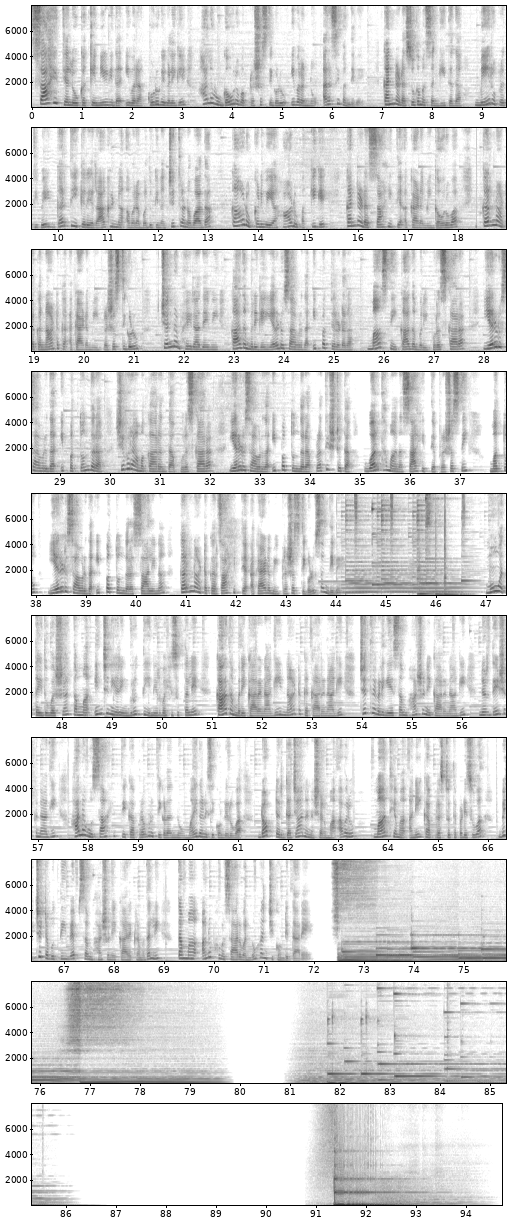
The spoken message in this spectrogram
ಸಾಹಿತ್ಯ ಲೋಕಕ್ಕೆ ನೀಡಿದ ಇವರ ಕೊಡುಗೆಗಳಿಗೆ ಹಲವು ಗೌರವ ಪ್ರಶಸ್ತಿಗಳು ಇವರನ್ನು ಅರಸಿ ಬಂದಿವೆ. ಕನ್ನಡ ಸುಗಮ ಸಂಗೀತದ ಮೇರು ಪ್ರತಿಭೆ, ಗರ್ತಿಕೆರೆ ರಾಘಣ್ಣ ಅವರ ಬದುಕಿನ ಚಿತ್ರಣವಾದ ಕಾಡು ಕಣಿವೆಯ ಹಾಡು ಹಕ್ಕಿಗೆ ಕನ್ನಡ ಸಾಹಿತ್ಯ ಅಕಾಡೆಮಿ ಗೌರವ, ಕರ್ನಾಟಕ ನಾಟಕ ಅಕಾಡೆಮಿ ಪ್ರಶಸ್ತಿಗಳು, ಚೆನ್ನಭೈರಾದೇವಿ ಕಾದಂಬರಿಗೆ ಎರಡು ಸಾವಿರದ ಇಪ್ಪತ್ತೆರಡರ ಮಾಸ್ತಿ ಕಾದಂಬರಿ ಪುರಸ್ಕಾರ ಎರಡು ಸಾವಿರದ ಇಪ್ಪತ್ತೊಂದರ ಶಿವರಾಮ ಕಾರಂತ ಪುರಸ್ಕಾರ, ಎರಡು ಸಾವಿರದ ಇಪ್ಪತ್ತೊಂದರ ಪ್ರತಿಷ್ಠಿತ ವರ್ಧಮಾನ ಸಾಹಿತ್ಯ ಪ್ರಶಸ್ತಿ ಮತ್ತು ಎರಡು ಸಾವಿರದ ಇಪ್ಪತ್ತೊಂದರ ಸಾಲಿನ ಕರ್ನಾಟಕ ಸಾಹಿತ್ಯ ಅಕಾಡೆಮಿ ಪ್ರಶಸ್ತಿಗಳು ಸಂದಿವೆ. ಮೂವತ್ತೈದು ವರ್ಷ ತಮ್ಮ ಇಂಜಿನಿಯರಿಂಗ್ ವೃತ್ತಿ ನಿರ್ವಹಿಸುತ್ತಲೇ ಕಾದಂಬರಿಕಾರನಾಗಿ, ನಾಟಕಕಾರನಾಗಿ, ಚಿತ್ರಗಳಿಗೆ ಸಂಭಾಷಣೆಕಾರನಾಗಿ, ನಿರ್ದೇಶಕನಾಗಿ ಹಲವು ಸಾಹಿತ್ಯಿಕ ಪ್ರವೃತ್ತಿಗಳನ್ನು ಮೈದಳಿಸಿಕೊಂಡಿರುವ ಡಾಕ್ಟರ್ ಗಜಾನನ ಶರ್ಮಾ ಅವರು ಮಾಧ್ಯಮ ಅನೇಕ ಪ್ರಸ್ತುತಪಡಿಸುವ ಬಿಚ್ಚಿಟ್ಟ ಬುತ್ತಿ ವೆಬ್ ಸಂಭಾಷಣೆ ಕಾರ್ಯಕ್ರಮದಲ್ಲಿ ತಮ್ಮ ಅನುಭವ ಸಾರವನ್ನು ಹಂಚಿಕೊಂಡಿದ್ದಾರೆ.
